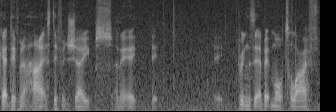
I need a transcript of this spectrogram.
Get different heights, different shapes, and it, it, it brings it a bit more to life.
